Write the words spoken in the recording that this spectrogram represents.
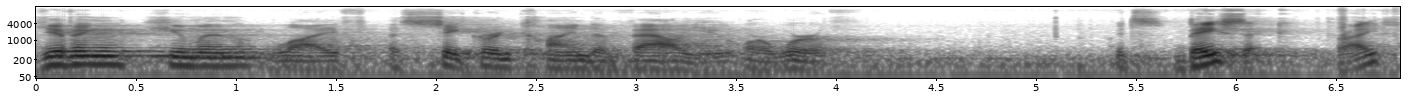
giving human life a sacred kind of value or worth. It's basic, right?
